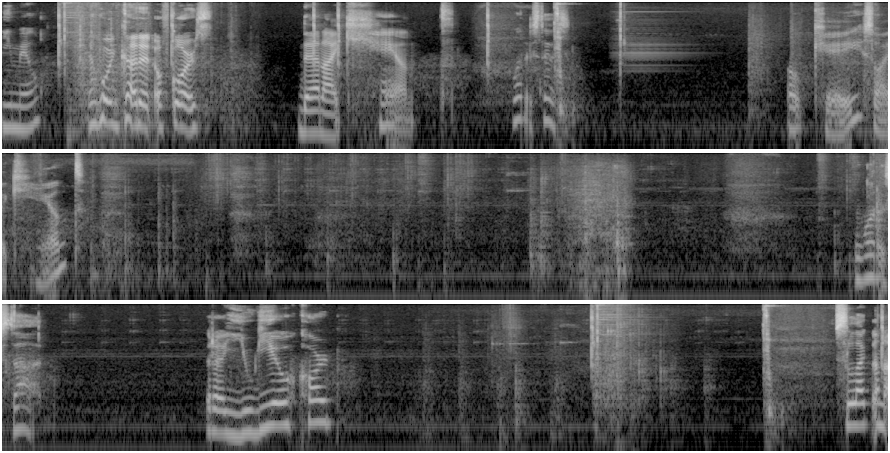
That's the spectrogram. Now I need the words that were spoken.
Email. It won't cut it, of course. Then I can't. What is this? Okay, so I can't. What is that? Is that a Yu-Gi-Oh card? Select an...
